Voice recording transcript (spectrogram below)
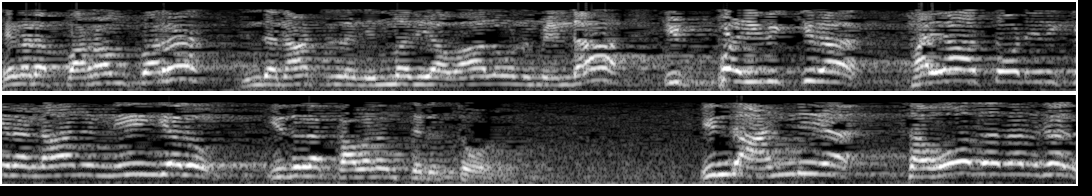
எங்களோட பரம்பரை இந்த நாட்டில நிம்மதியா வாழணும் என்றா இப்ப இருக்கிற ஹயாத்தோடு இருக்கிற நானும் நீங்களும் இதுல கவனம் செலுத்தணும். இந்த அந்நிய சகோதரர்கள்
